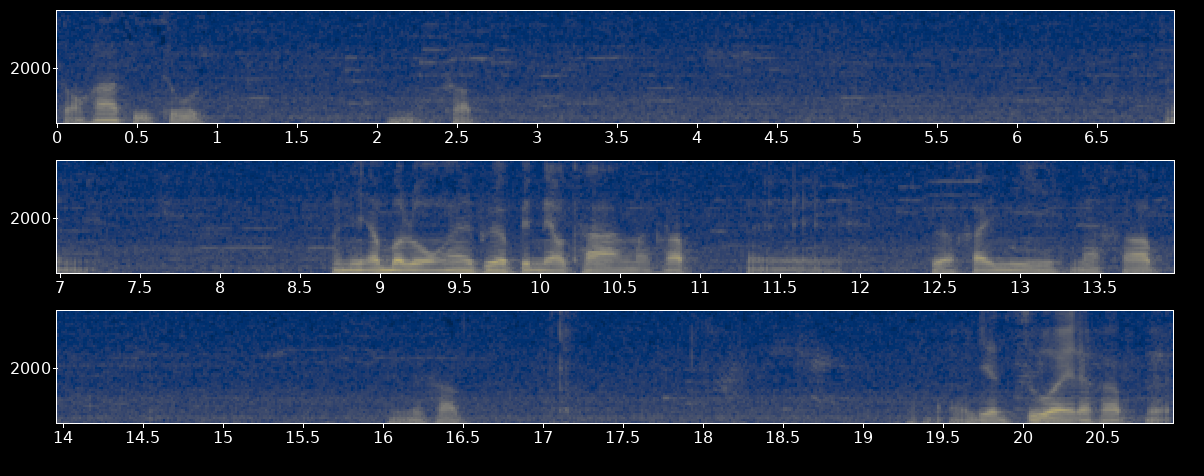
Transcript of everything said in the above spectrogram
2540นะครับ อันนี้เอามาลงให้เพื่อเป็นแนวทางนะครับเผื่อใครมีนะครับเห็นไหมครับเหรียญสวยนะครับเนี่ย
